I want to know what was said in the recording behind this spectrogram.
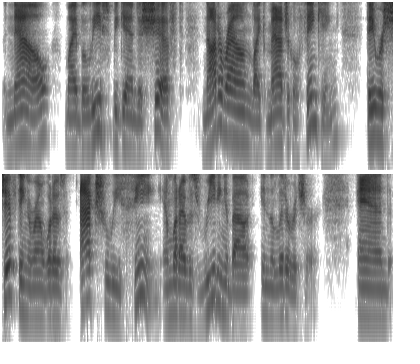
now my beliefs began to shift, not around like magical thinking. They were shifting around what I was actually seeing and what I was reading about in the literature. And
